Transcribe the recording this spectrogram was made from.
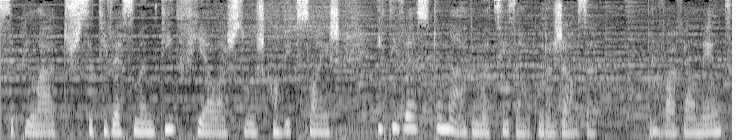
se Pilatos se tivesse mantido fiel às suas convicções e tivesse tomado uma decisão corajosa? Provavelmente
